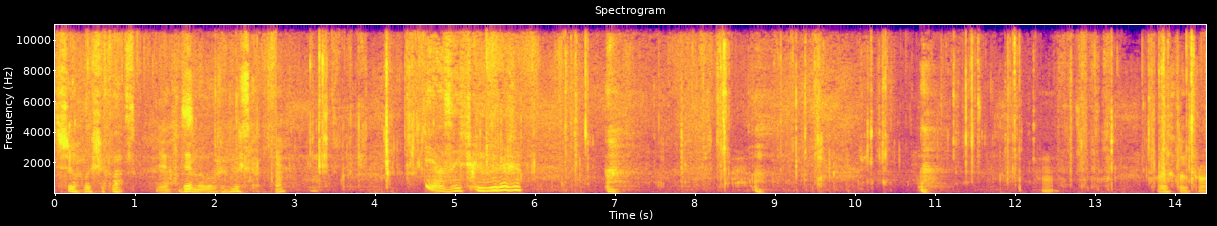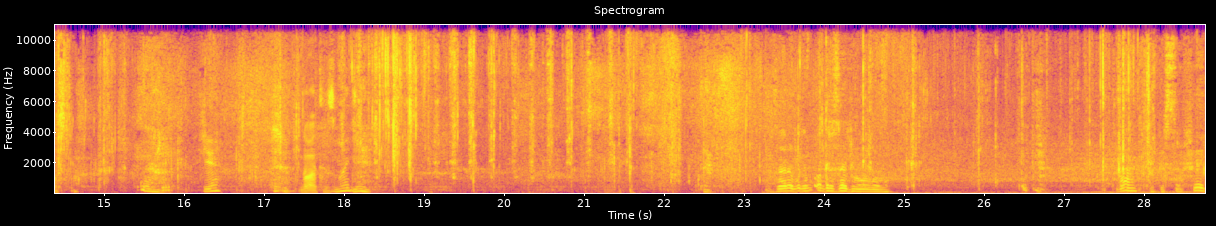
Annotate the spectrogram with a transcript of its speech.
Все, вище клас. Є. Де ми ложимо миску? Е? Язички вирежемо. Легко і просто. Є? Давайте змить. Зараз будемо одрізати голову. Банки, пістрофей.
